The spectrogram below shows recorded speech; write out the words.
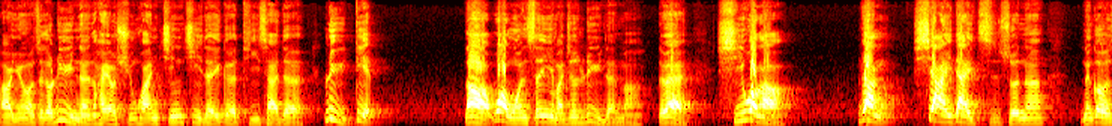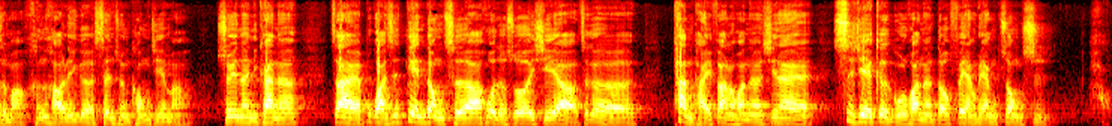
啊，拥有这个绿能还有循环经济的一个题材的绿电。那望文生义嘛，就是绿能嘛，对不对？希望啊，让下一代子孙呢，能够有什么很好的一个生存空间嘛。所以呢，你看呢，在不管是电动车啊，或者说一些啊这个碳排放的话呢，现在世界各国的话呢都非常非常重视。好，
